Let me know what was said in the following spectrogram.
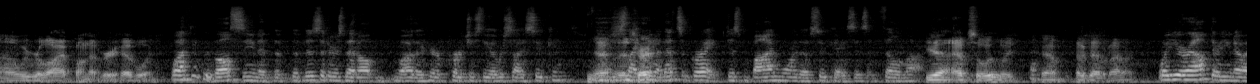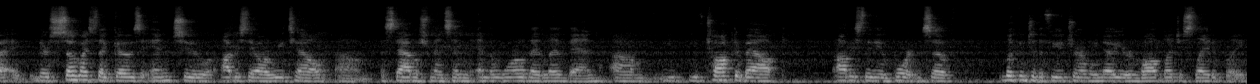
uh, we rely upon that very heavily. Well, I think we've all seen it. The, the visitors that all, while they're here purchase the oversized suitcase. Yeah, that's like, right. You know, that's great. Just buy more of those suitcases and fill them up. Yeah, absolutely. Yeah, no doubt about it. Well, you're out there, you know, there's so much that goes into obviously our retail um, establishments and, and the world they live in. Um, you, you've talked about obviously the importance of looking to the future, and we know you're involved legislatively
